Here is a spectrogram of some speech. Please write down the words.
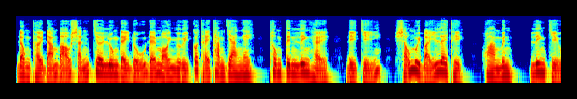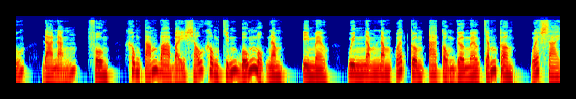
đồng thời đảm bảo sảnh chơi luôn đầy đủ để mọi người có thể tham gia ngay. Thông tin liên hệ, địa chỉ 67 Lê Thiệt, Hòa Minh, Liên Chiểu, Đà Nẵng, phone 0837609415, email win55webcom a gmail.com, website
